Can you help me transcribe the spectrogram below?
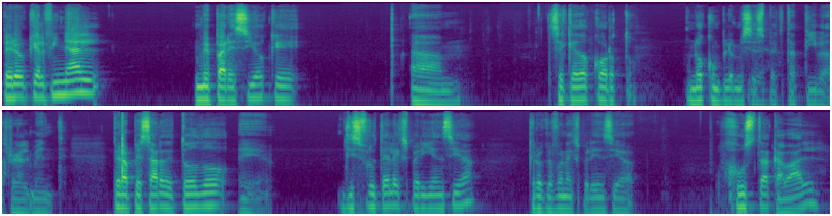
pero que al final me pareció que se quedó corto. No cumplió mis expectativas realmente. Pero a pesar de todo, eh, disfruté la experiencia. Creo que fue una experiencia justa, cabal,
